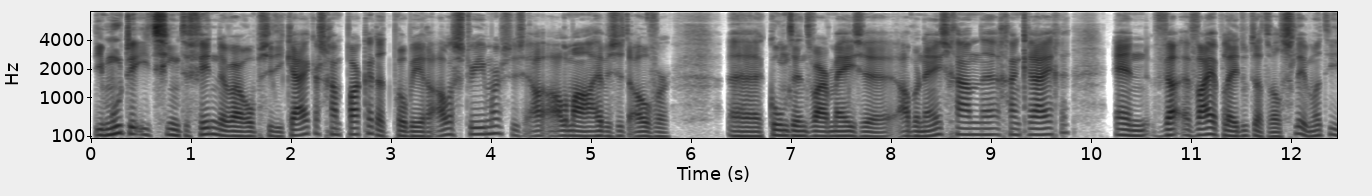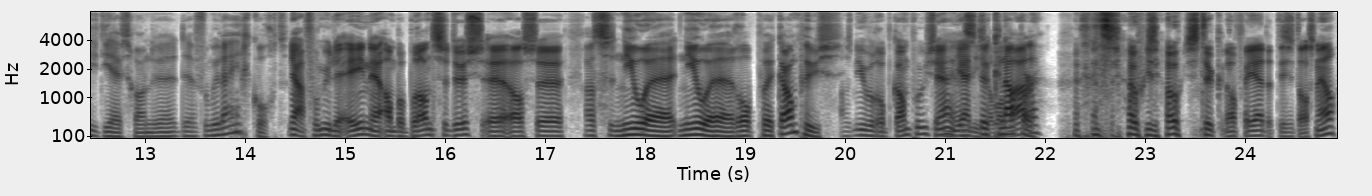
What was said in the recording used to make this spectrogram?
die moeten iets zien te vinden waarop ze die kijkers gaan pakken. Dat proberen alle streamers. Dus allemaal hebben ze het over content waarmee ze abonnees gaan, gaan krijgen. En Viaplay doet dat wel slim, want die, die heeft gewoon de, de Formule 1 gekocht. Ja, Formule 1, uh, Amber Brandsen dus, uh, als... Uh, als nieuwe, nieuwe Rob Campus. Als nieuwe Rob Campus, ja. ja, die is knapper. Sowieso een stuk knapper. Ja, dat is het al snel.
